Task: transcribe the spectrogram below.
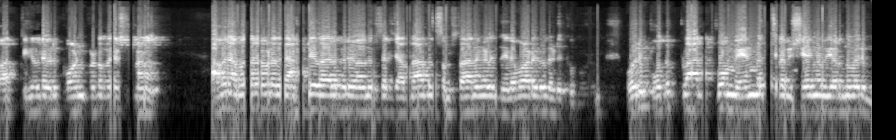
പാർട്ടികളുടെ ഒരു കോൺഫെഡറേഷനാണ്. അവർ അവരവരുടെ രാഷ്ട്രീയ താല്പര്യം അനുസരിച്ച് അതാത് സംസ്ഥാനങ്ങളിൽ നിലപാടുകൾ എടുക്കുമ്പോഴും ഒരു പൊതു പ്ലാറ്റ്ഫോം വേണ്ട ചില വിഷയങ്ങൾ ഉയർന്നു വരും.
